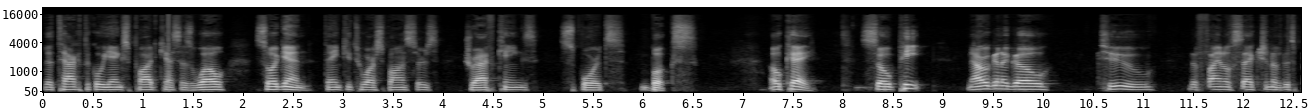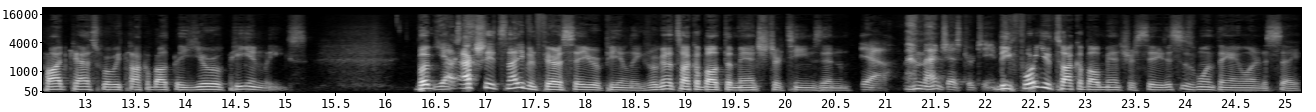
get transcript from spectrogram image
the Tactical Yanks podcast as well. So, again, thank you to our sponsors, DraftKings Sports Books. Okay, so Pete, now we're going to go to the final section of this podcast where we talk about the European leagues. But yes. actually, it's not even fair to say European leagues. We're going to talk about the Manchester teams and yeah, Manchester team. Before you talk about Manchester City, this is one thing I wanted to say.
